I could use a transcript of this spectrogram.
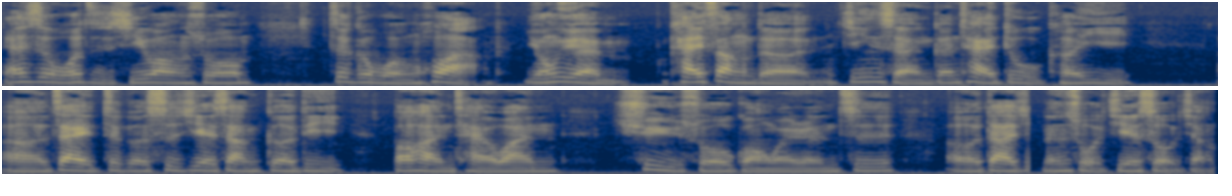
但是我只希望说，这个文化永远开放的精神跟态度，可以呃，在这个世界上各地，包含台湾，去所广为人知，呃，大家能所接受这样。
